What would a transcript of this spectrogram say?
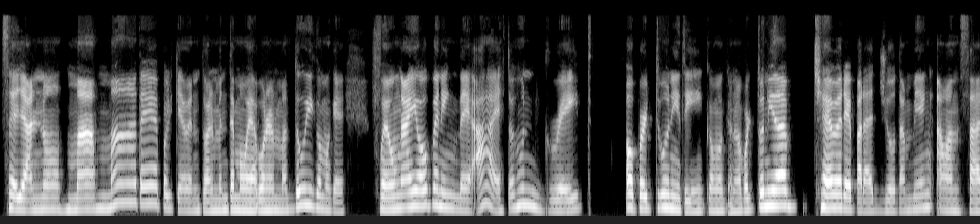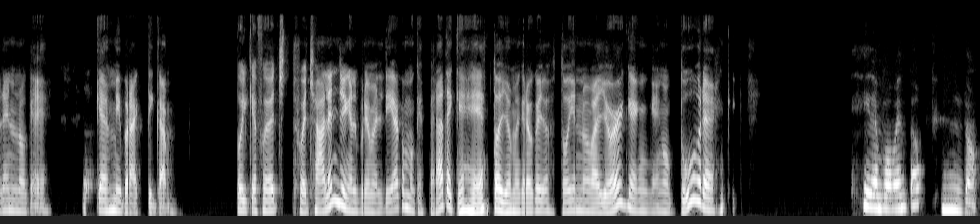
sellarnos más mate, porque eventualmente me voy a poner más y como que fue un eye-opening de, ah, esto es un great opportunity, como que una oportunidad chévere para yo también avanzar en lo que, que es mi práctica porque fue, fue challenging el primer día, como que espérate, ¿qué es esto? Yo me creo que yo estoy en Nueva York en, en octubre. Y de momento, no.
